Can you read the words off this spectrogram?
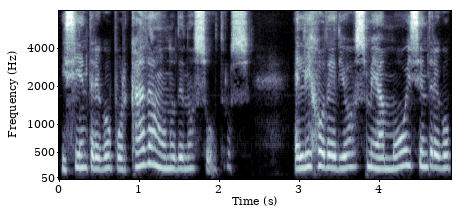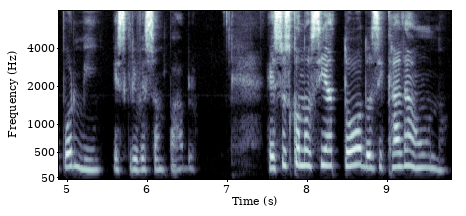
y se entregó por cada uno de nosotros. El Hijo de Dios me amó y se entregó por mí, escribe San Pablo. Jesús conocía a todos y cada uno,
